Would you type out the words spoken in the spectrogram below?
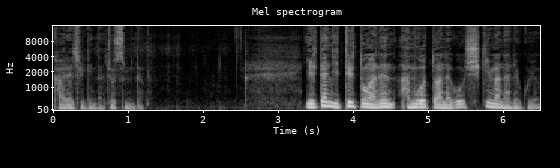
가을에 즐긴다. 좋습니다. 일단 이틀 동안은 아무것도 안 하고 쉬기만 하려고요.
